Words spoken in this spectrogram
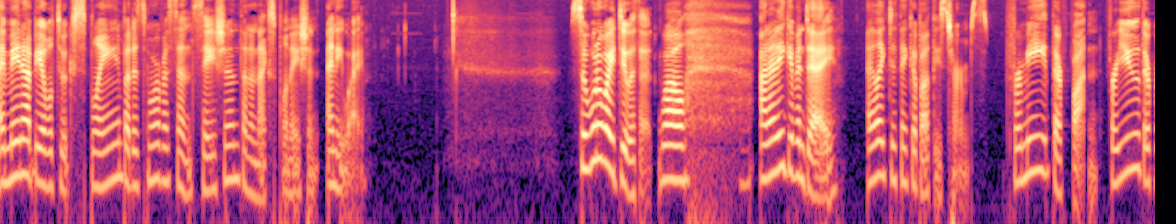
I may not be able to explain, but it's more of a sensation than an explanation anyway. So, what do I do with it? Well, on any given day, I like to think about these terms. For me, they're fun. For you, they're,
